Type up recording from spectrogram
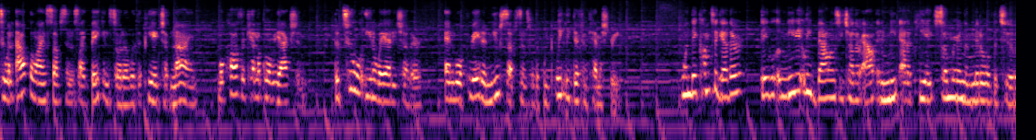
to an alkaline substance like baking soda with a pH of 9 will cause a chemical reaction. The two will eat away at each other and will create a new substance with a completely different chemistry. When they come together, they will immediately balance each other out and meet at a pH somewhere in the middle of the two.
